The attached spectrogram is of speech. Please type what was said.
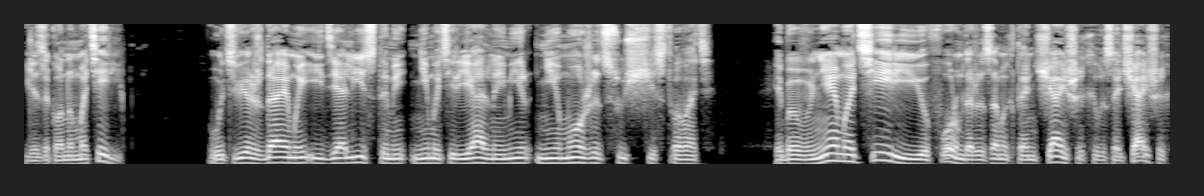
или законам материи. Утверждаемый идеалистами нематериальный мир не может существовать, ибо вне материи ее форм, даже самых тончайших и высочайших,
